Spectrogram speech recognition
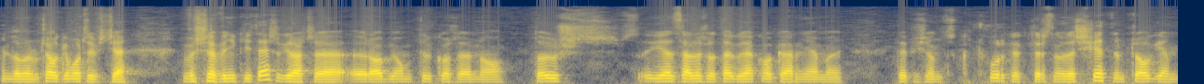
dobrym czołgiem. Oczywiście wyższe wyniki też gracze robią, tylko że no, to już jest, zależy od tego, jak ogarniemy T54, który jest naprawdę świetnym czołgiem.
